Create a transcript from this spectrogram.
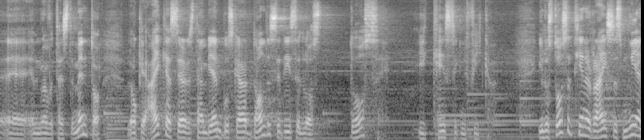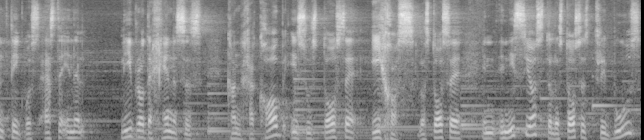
eh, el Nuevo Testamento. Lo que hay que hacer es también buscar dónde se dice los doce y qué significa. Y los doce tienen raíces muy antiguas, hasta en el libro de Génesis, con Jacob y sus doce hijos, los doce inicios de los doce tribus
